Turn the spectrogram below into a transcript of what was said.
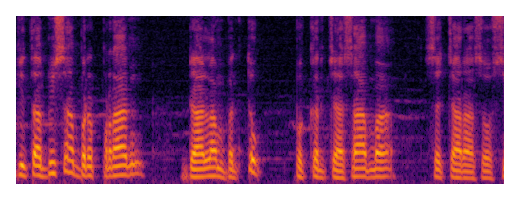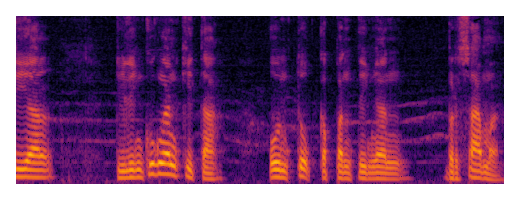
kita bisa berperan dalam bentuk bekerja sama secara sosial di lingkungan kita untuk kepentingan bersama.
